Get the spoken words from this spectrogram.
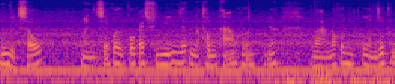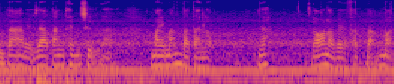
những việc xấu. Mình sẽ có có cách suy nghĩ rất là thông tháo hơn nhé. Và nó cũng còn giúp chúng ta để gia tăng thêm sự uh, may mắn và tài lộc nhé. Đó là về Phật bản mệnh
